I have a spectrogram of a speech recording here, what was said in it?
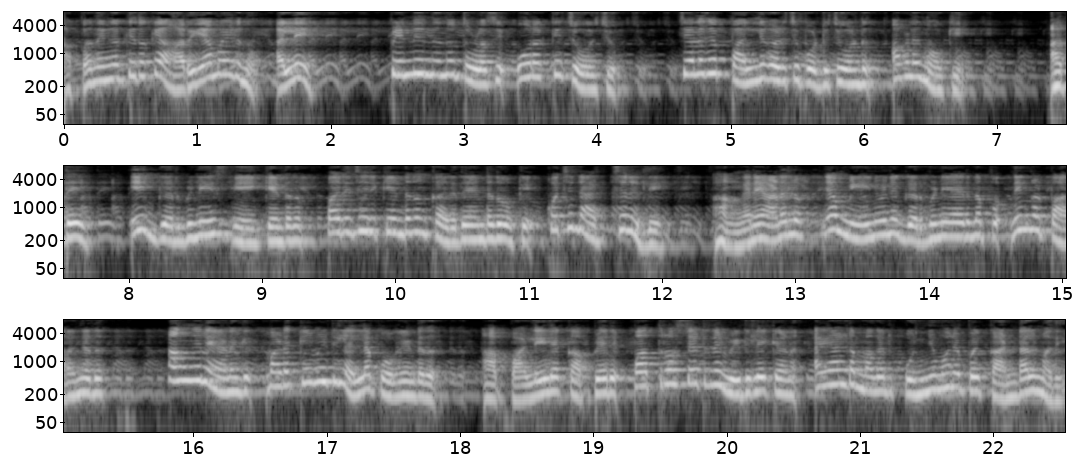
അപ്പൊ നിങ്ങൾക്ക് ഇതൊക്കെ അറിയാമായിരുന്നു അല്ലേ? പിന്നിൽ നിന്ന് തുളസി ഉറക്കെ ചോദിച്ചു. ജലജ പല്ല് കടിച്ച് പൊട്ടിച്ചുകൊണ്ട് അവളെ നോക്കി. അതെ ഈ ഗർഭിണിയെ സ്നേഹിക്കേണ്ടതും പരിചരിക്കേണ്ടതും കരുതേണ്ടതും ഒക്കെ കൊച്ചിന്റെ അച്ഛനല്ലേ? അങ്ങനെയാണല്ലോ ഞാൻ മീനുവിനെ ഗർഭിണിയായിരുന്നപ്പോ നിങ്ങൾ പറഞ്ഞത്. അങ്ങനെയാണെങ്കിൽ വടക്കേ വീട്ടിലല്ല പോകേണ്ടത്. ആ പള്ളിയിലെ കപ്പേര് പത്രോസ്റ്റേറ്റിന്റെ വീട്ടിലേക്കാണ് അയാളുടെ മകൻ കുഞ്ഞുമോനെ പോയി കണ്ടാൽ മതി.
